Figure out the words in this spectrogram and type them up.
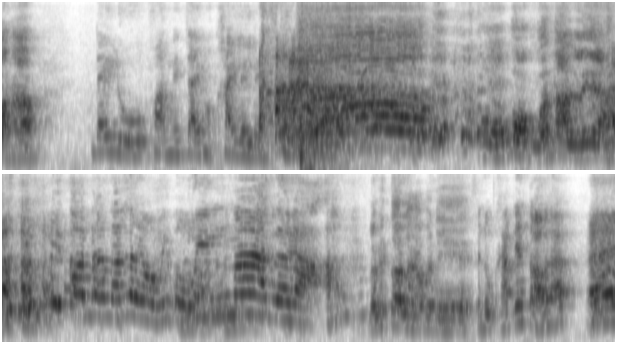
อะครับ ได้รู้ความในใจของใครเลยเลยโอ้โหบอกหัวสั่นเลยอะพี่ต้นทั้งนั้นเลยอะพี่โบวิ่งมากเลยอะ แล้วพี่ต้นล่ะครับวันนี้ สนุกครับเล่นต่อครับเอ้ย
